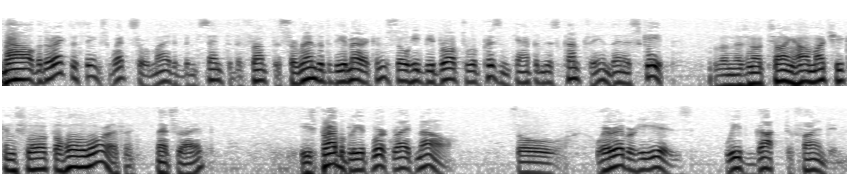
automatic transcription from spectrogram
Now, the director thinks Wetzel might have been sent to the front to surrender to the Americans so he'd be brought to a prison camp in this country and then escape. Well, then there's no telling how much he can slow up the whole war effort. That's right. He's probably at work right now. So, wherever he is, we've got to find him.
